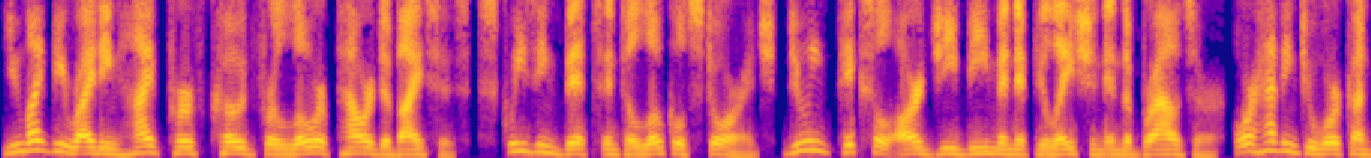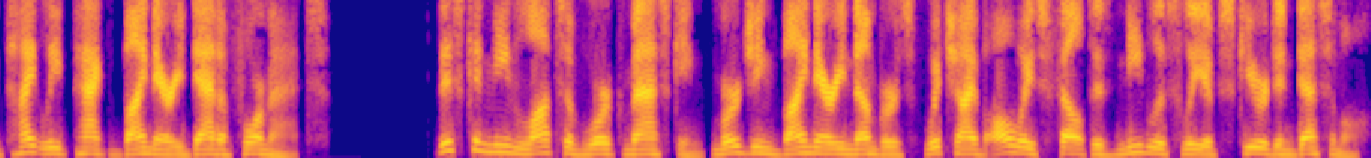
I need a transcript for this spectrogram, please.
You might be writing high-perf code for lower power devices, squeezing bits into local storage, doing pixel RGB manipulation in the browser, or having to work on tightly packed binary data formats. This can mean lots of work masking, merging binary numbers, which I've always felt is needlessly obscured in decimal.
